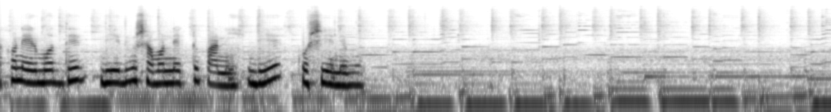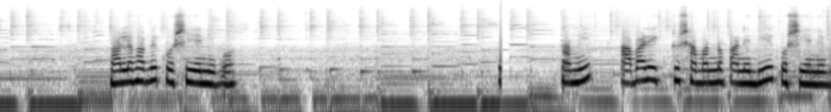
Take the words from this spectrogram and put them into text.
এখন এর মধ্যে দিয়ে দিব সামান্য একটু পানি দিয়ে কষিয়ে নেব। ভালোভাবে কষিয়ে নিব। আমি আবার একটু সামান্য পানি দিয়ে কষিয়ে নেব।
